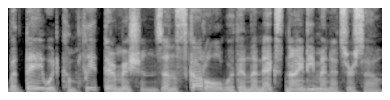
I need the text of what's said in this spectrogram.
but they would complete their missions and scuttle within the next 90 minutes or so.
